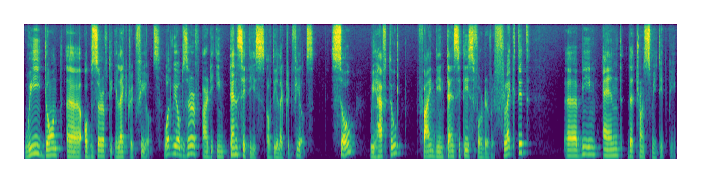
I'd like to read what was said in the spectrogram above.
We don't uh, observe the electric fields. What we observe are the intensities of the electric fields. So we have to find the intensities for the reflected uh, beam and the transmitted beam.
